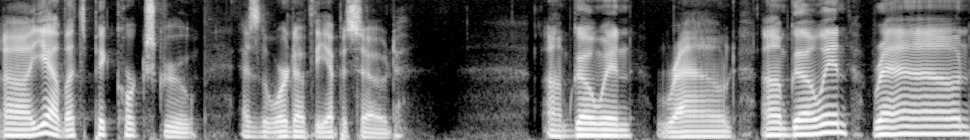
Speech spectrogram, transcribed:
Uh, yeah, let's pick corkscrew as the word of the episode. I'm going round, I'm going round.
